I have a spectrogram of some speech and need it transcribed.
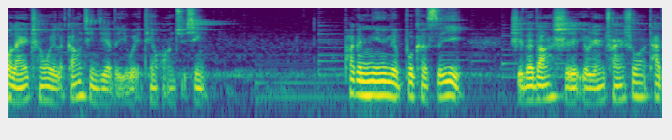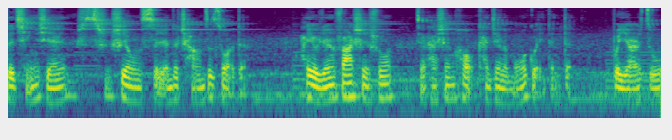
后来成为了钢琴界的一位天皇巨星。帕格尼尼的不可思议，使得当时有人传说他的琴弦是是用死人的肠子做的，还有人发誓说在他身后看见了魔鬼等等，不一而足。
